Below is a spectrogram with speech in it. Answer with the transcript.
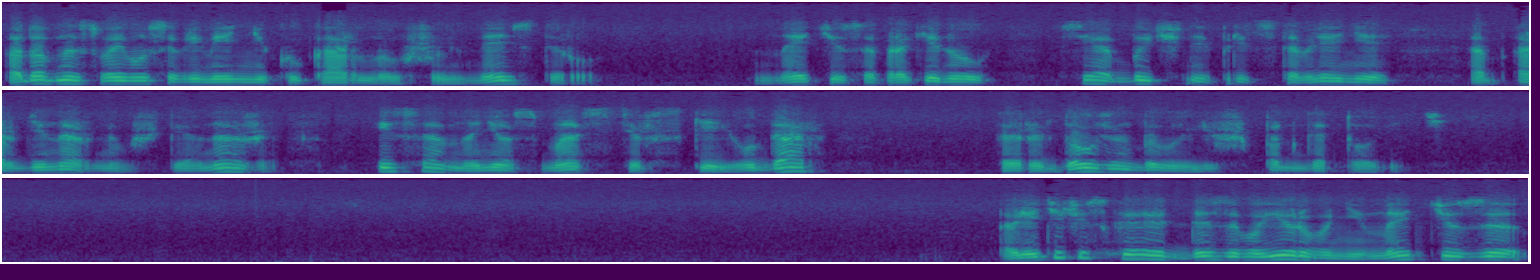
Подобно своему современнику Карлу Шульмейстеру, Мэтьюс опрокинул все обычные представления об ординарном шпионаже и сам нанес мастерский удар, который должен был лишь подготовить. Политическое дезавуирование Мэтьюза,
